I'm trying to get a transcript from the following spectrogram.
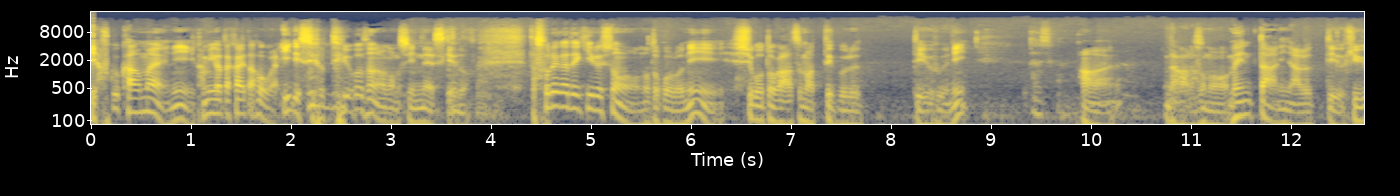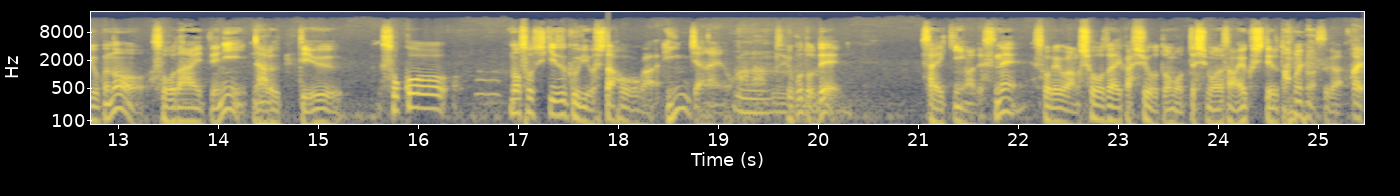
いや服買う前に髪型変えた方がいいですよっていうことなのかもしれないですけど、だそれができる人のところに仕事が集まってくるっていうふうに。はい、だからそのメンターになるっていう究極の相談相手になるっていうそこの組織づくりをした方がいいんじゃないのかなということで最近はですねそれをあの商材化しようと思って下田さんはよく知ってると思いますがはい。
